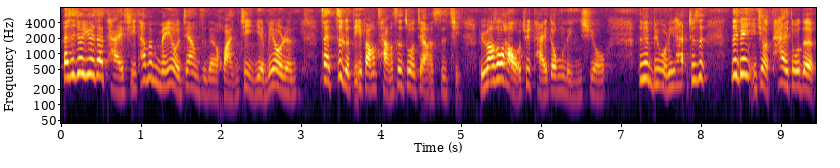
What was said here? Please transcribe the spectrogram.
但是就因为在台西，他们没有这样子的环境，也没有人在这个地方尝试做这样的事情。比方说，好，我去台东灵修，那边比我厉害，就是那边已经有太多的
